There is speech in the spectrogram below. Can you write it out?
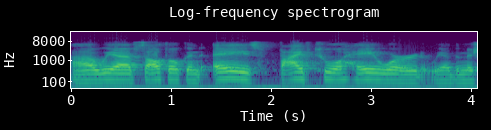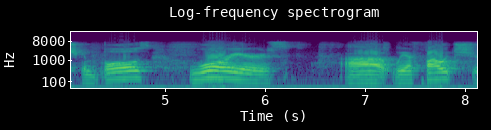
Uh, we have South Oakland A's, Five Tool Hayward. We have the Michigan Bulls, Warriors. Uh, we have Fouch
